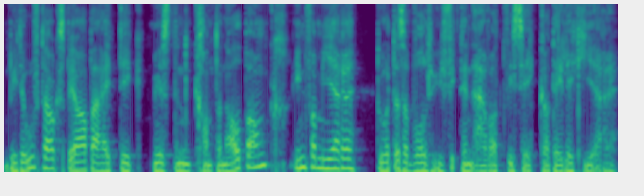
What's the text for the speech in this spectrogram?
Und bei der Auftragsbearbeitung müsste die Kantonalbank informieren, tut das aber wohl häufig dann auch die Viseka delegieren.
